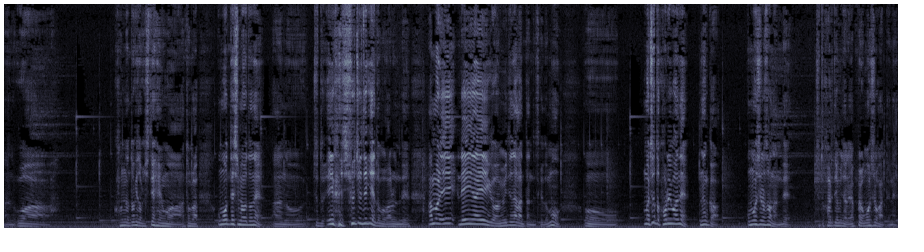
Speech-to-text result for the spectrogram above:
あの、うわこんなドキドキしてへんわとか思ってしまうとね、あの、ちょっと映画に集中できないとこがあるんで、あんまり恋愛映画は見てなかったんですけども、まあちょっとこれはね、なんか面白そうなんで、ちょっと借りてみたらやっぱり面白かってね。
